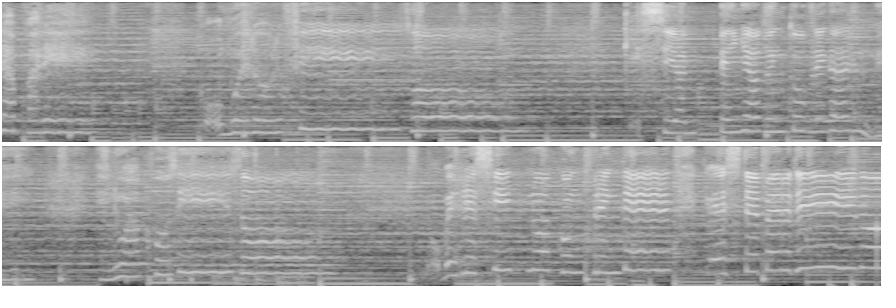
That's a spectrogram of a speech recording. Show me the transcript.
en la pared como el olvido que se ha empeñado en doblegarme y no ha podido. No me resigno a comprender que esté perdido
